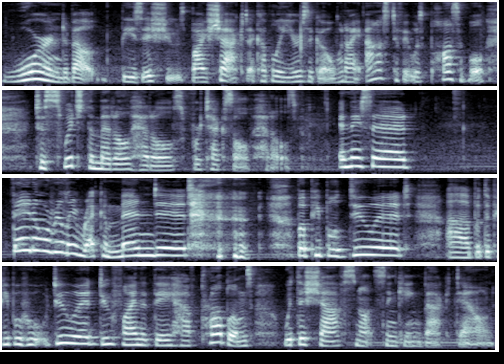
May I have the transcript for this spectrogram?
warned about these issues by Schacht a couple of years ago when I asked if it was possible to switch the metal heddles for Texsolv heddles. And they said, they don't really recommend it, but people do it. Uh, but the people who do it do find that they have problems with the shafts not sinking back down.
